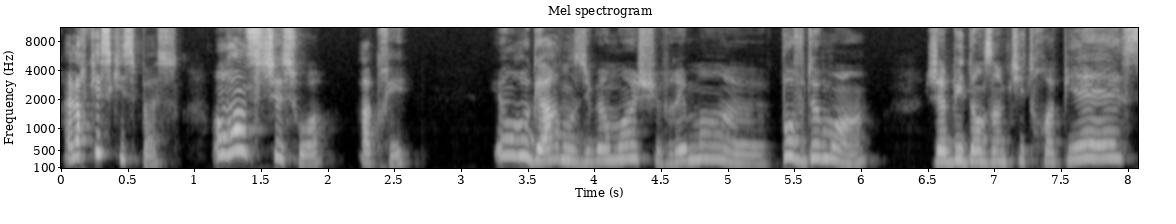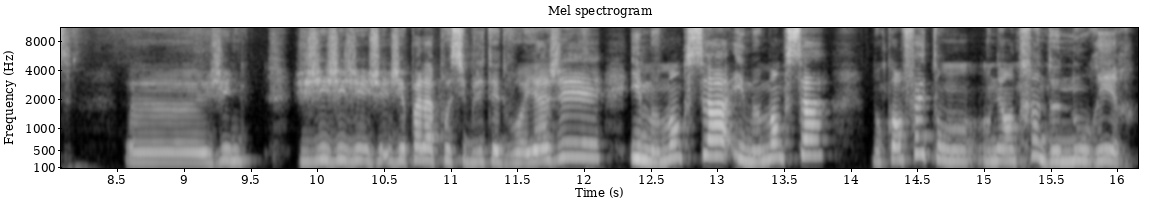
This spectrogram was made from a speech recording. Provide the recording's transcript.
Alors qu'est-ce qui se passe? On rentre chez soi, après, et on regarde, on se dit, ben moi, je suis vraiment euh, pauvre de moi. Hein. J'habite dans un petit trois pièces, euh, j'ai pas la possibilité de voyager, il me manque ça, il me manque ça. Donc en fait, on, on est en train de nourrir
